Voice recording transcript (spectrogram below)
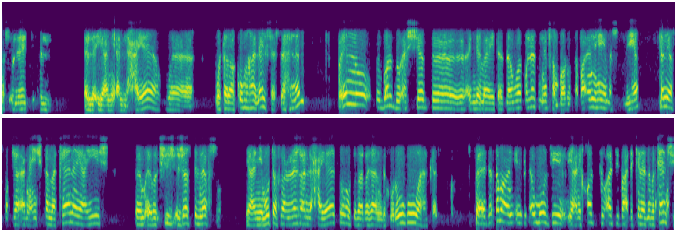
مسؤوليات ال... يعني الحياة و... وتراكمها ليس سهلا. فإنه برضو الشاب عندما يتزوج ولازم نفهم برضو طبعا أن هي مسؤولية لن يستطيع أن يعيش كما كان يعيش جاست لنفسه يعني متفرغا لحياته متفرغا لخروجه وهكذا. فطبعا الأمور دي يعني قد تؤدي بعد كده إذا ما كانش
